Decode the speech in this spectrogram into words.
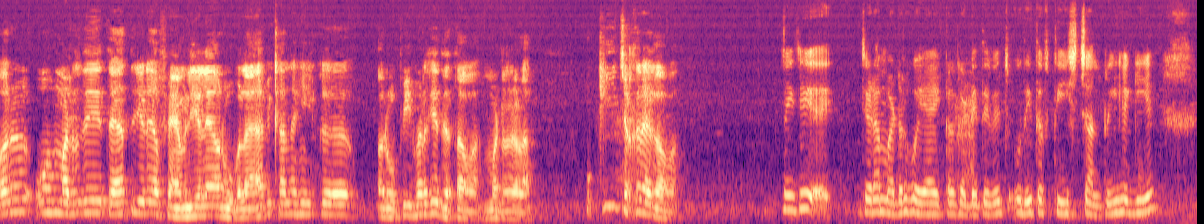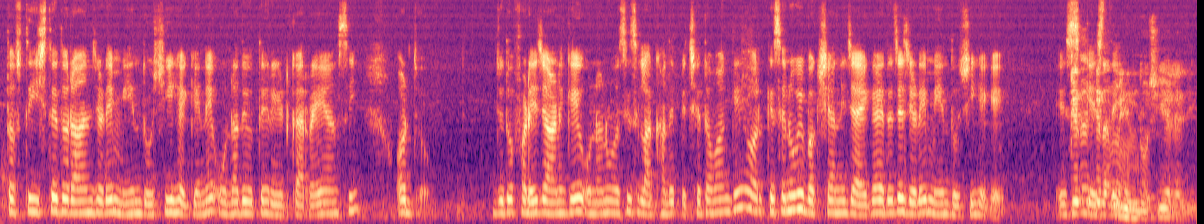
ਔਰ ਉਹ ਮਰਡਰ ਦੇ ਤਹਿਤ ਜਿਹੜੇ ਫੈਮਿਲੀ ਵਾਲਿਆਂ ਆਰੋਪ ਲਾਇਆ ਵੀ ਕੱਲ ਅਸੀਂ ਇੱਕ ਆਰੋਪੀ ਫੜ ਕੇ ਦਿੱਤਾ ਵਾ ਮਰਡਰ ਵਾਲਾ। ਉਹ ਕੀ ਚੱਕਰ ਹੈਗਾ ਵਾ? ਨਹੀਂ ਜੀ ਇਹ ਜਿਹੜਾ ਮਰਡਰ ਹੋਇਆ ਇਕਲ ਗੱਡੇ ਦੇ ਵਿੱਚ ਉਹਦੀ ਤਫਤੀਸ਼ ਚੱਲ ਰਹੀ ਹੈਗੀ ਹੈ। ਤਫਤੀਸ਼ ਦੇ ਦੌਰਾਨ ਜਿਹੜੇ ਮੇਨ ਦੋਸ਼ੀ ਹੈਗੇ ਨੇ ਉਹਨਾਂ ਦੇ ਉੱਤੇ ਰੇਡ ਕਰ ਰਹੇ ਹਾਂ ਅਸੀਂ। ਔਰ ਜਦੋਂ ਫੜੇ ਜਾਣਗੇ ਉਹਨਾਂ ਨੂੰ ਅਸੀਂ ਸਲਾਖਾਂ ਦੇ ਪਿੱਛੇ ਦਵਾਂਗੇ ਔਰ ਕਿਸੇ ਨੂੰ ਵੀ ਬਖਸ਼ਿਆ ਨਹੀਂ ਜਾਏਗਾ ਇਹਦੇ 'ਚ ਜਿਹੜੇ ਮੇਨ ਦੋਸ਼ੀ ਹੈਗੇ ਇਸ ਕੇਸ ਦੇ। ਮੇਨ ਦੋਸ਼ੀ ਹੈਗਾ ਜੀ?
